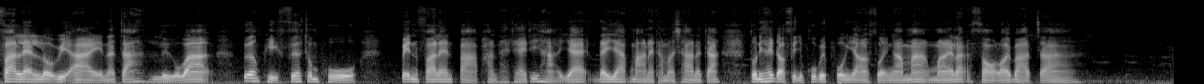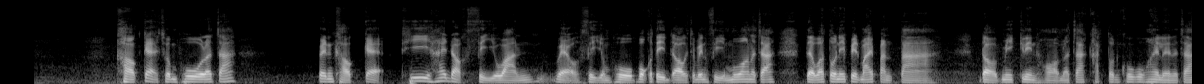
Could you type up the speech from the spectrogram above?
ฟาแลนโลวีไอนะจ๊ะหรือว่าเอื้องผีเสื้อชมพูเป็นฟาแลนป่าพันธุ์ไทยแท้ที่หายากได้ยากมากในธรรมชาตินะจ๊ะ ตัวนี้ให้ดอกสีชมพูเป็นพวงยาวสวยงามมากไม้ละ 200 บาทจ้า เขาแกะชมพูแล้วจ๊ะ เป็นเขาแกะที่ให้ดอกสีหวานแหววสีชมพู ปกติดอกจะเป็นสีม่วงนะจ๊ะ แต่ว่าตัวนี้เป็นไม้ปันตา ดอกมีกลิ่นหอมนะจ๊ะ คัดต้นคู่ๆให้เลยนะจ๊ะ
